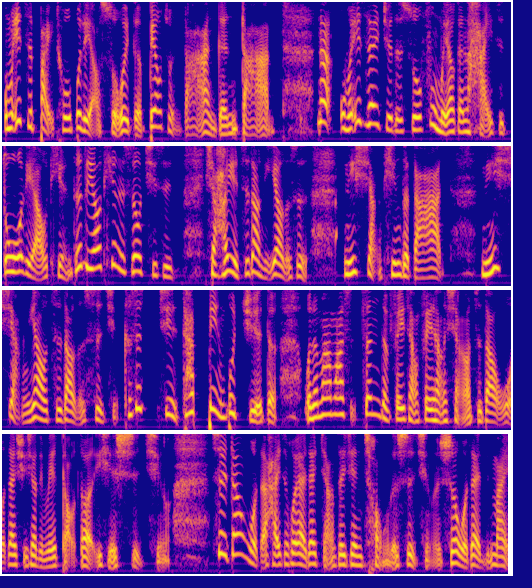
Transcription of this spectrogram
我们一直摆脱不了所谓的标准答案跟答案。那我们一直在觉得说，父母要跟孩子多聊天，这聊天的时候，其实小孩也知道你要的是你想听的答案，你。想要知道的事情，可是其实他并不觉得我的妈妈是真的非常非常想要知道我在学校里面搞到一些事情哦。所以当我的孩子回来在讲这件虫的事情的时候，我在脉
